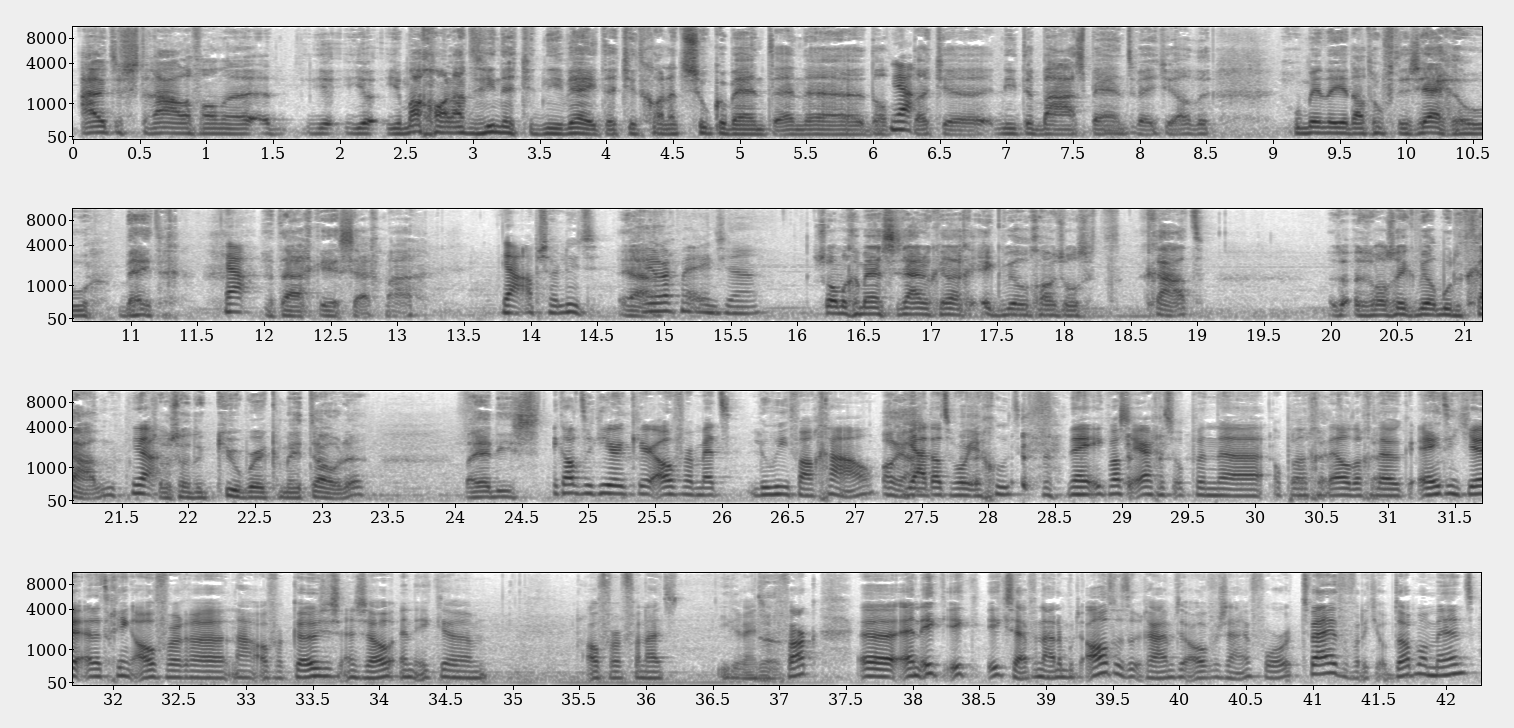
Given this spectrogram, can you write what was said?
uit te stralen van... eh, je, je, je mag gewoon laten zien dat je het niet weet. Dat je het gewoon aan het zoeken bent en eh, dat, Ja. dat je niet de baas bent, weet je wel. De, hoe minder je dat hoeft te zeggen, hoe beter Ja, het eigenlijk is, zeg maar. ja, absoluut. Ja. Heel erg mee eens, ja. Sommige mensen zijn ook heel erg, ik wil gewoon zoals het gaat. Zo- Zoals ik wil, moet het gaan. Ja. Zo, zo de Kubrick-methode. Maar ja, die. Ik had het hier een keer over met Louis van Gaal. Oh ja. dat hoor je goed. Nee, ik was ergens op een, eh, op een geweldig leuk etentje. En het ging over, eh, nou, over keuzes en zo. En ik, eh, over vanuit iedereen zijn Ja. vak. Eh, en ik, ik, ik zei van, nou, er moet altijd ruimte over zijn voor twijfel. Voordat je op dat moment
